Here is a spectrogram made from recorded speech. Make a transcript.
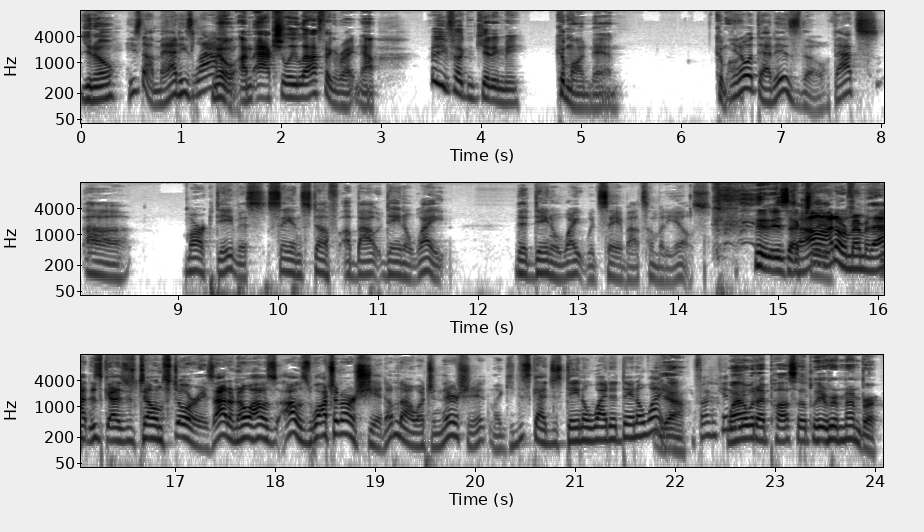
You know? he's not mad, he's laughing. No, I'm actually laughing right now. Are you fucking kidding me? Come on, man. Come on. You know what that is though? That's uh, Mark Davis saying stuff about Dana White that Dana White would say about somebody else. it is actually. oh, I don't remember that. This guy's just telling stories. I don't know. I was I was watching our shit. I'm not watching their shit. Like this guy just Dana White at Dana White. Yeah. You fucking kidding Why me? would I possibly remember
